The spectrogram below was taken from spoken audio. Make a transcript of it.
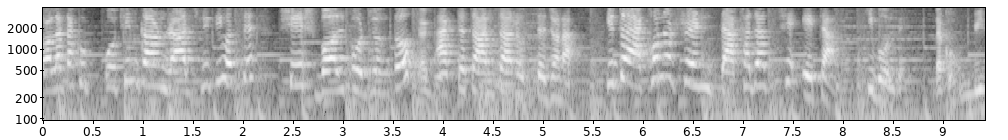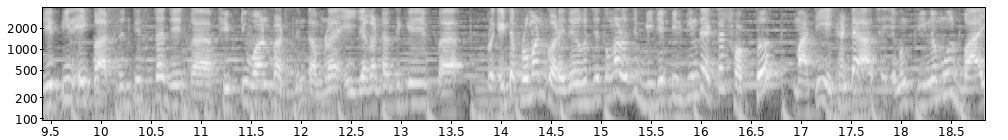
বলাটা খুব কঠিন কারণ রাজনীতি হচ্ছে শেষ বল পর্যন্ত একটা টান টান উত্তেজনা। কিন্তু এখনও ট্রেন্ড দেখা যাচ্ছে এটা। কি বলবে? দেখো, বিজেপির এই পার্সেন্টেজটা যে ফিফটি ওয়ান পার্সেন্ট আমরা এই জায়গাটা থেকে এটা প্রমাণ করে যে হচ্ছে তোমার হচ্ছে বিজেপির কিন্তু একটা শক্ত মাটি এখানটা আছে এবং তৃণমূল বাই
